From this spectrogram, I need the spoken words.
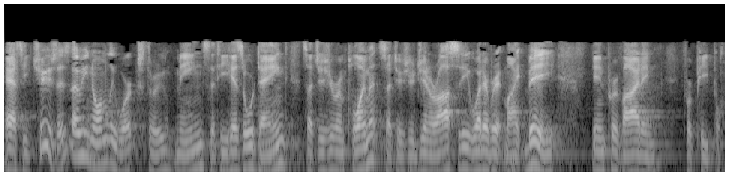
as He chooses, though He normally works through means that He has ordained, such as your employment, such as your generosity, whatever it might be, in providing for people.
